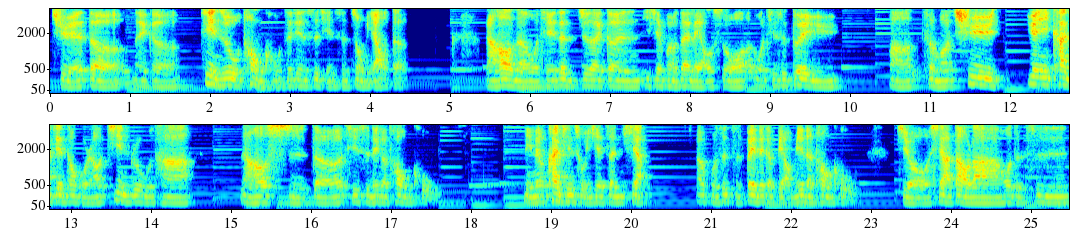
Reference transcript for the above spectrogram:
觉得那个进入痛苦这件事情是重要的。然后呢，我前一阵子就在跟一些朋友在聊说，我其实对于啊、呃、怎么去愿意看见痛苦，然后进入它，然后使得其实那个痛苦你能看清楚一些真相，而不是只被那个表面的痛苦就吓到啦，或者是。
